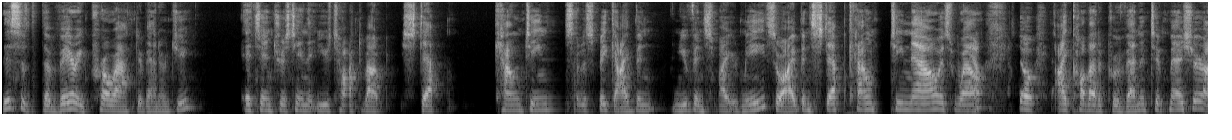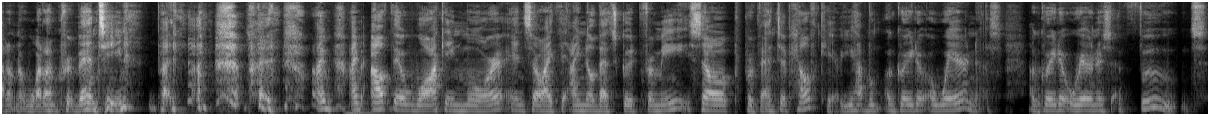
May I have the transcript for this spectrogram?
This is the very proactive energy. It's interesting that you talked about step counting, so to speak. I've been, you've inspired me. So I've been step counting now as well. Yeah. So I call that a preventative measure. I don't know what I'm preventing, but, but I'm, I'm out there walking more. And so I, th- I know that's good for me. So preventive healthcare, you have a, a greater awareness, a greater awareness of foods,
